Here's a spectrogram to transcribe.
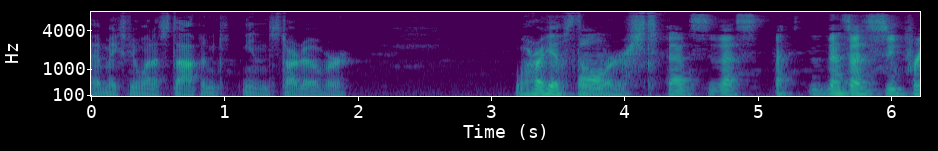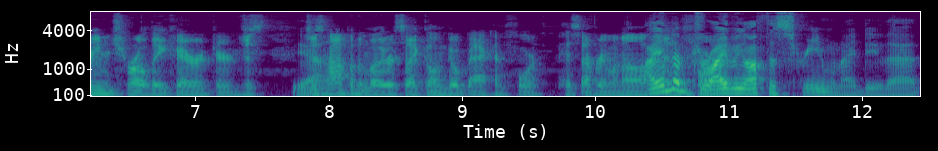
it makes me want to stop and, and start over. Wario's the Oh, worst. That's that's that's a supreme trolley character. Just Yeah. just hop on the motorcycle and go back and forth, piss everyone off. I end up fall- driving off the screen when I do that.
